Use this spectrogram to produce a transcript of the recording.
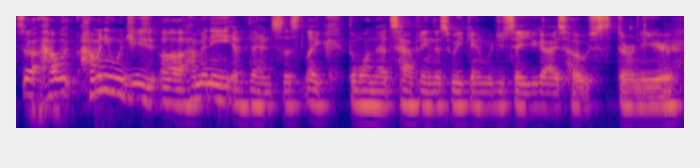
So how how many would you uh, how many events this, like the one that's happening this weekend would you say you guys host during the year?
